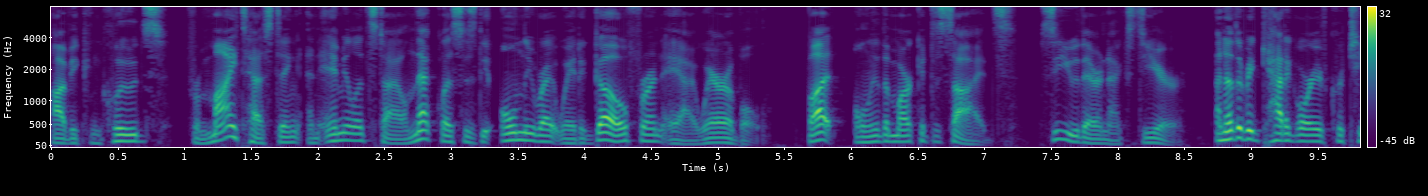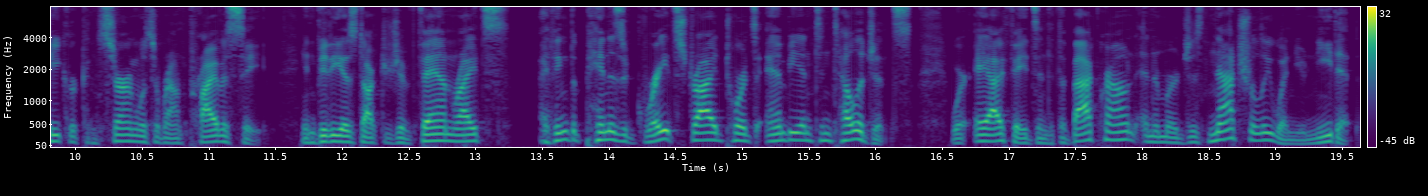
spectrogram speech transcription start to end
Avi concludes From my testing, an amulet style necklace is the only right way to go for an AI wearable. But only the market decides. See you there next year. Another big category of critique or concern was around privacy. NVIDIA's Dr. Jim Fan writes I think the pin is a great stride towards ambient intelligence, where AI fades into the background and emerges naturally when you need it.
